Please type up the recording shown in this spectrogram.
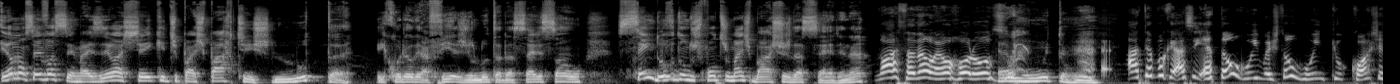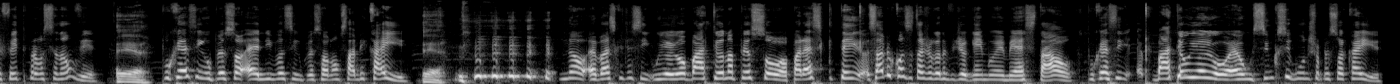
Eu não sei você, mas eu achei que, tipo, as partes luta e coreografias de luta da série são, sem dúvida, um dos pontos mais baixos da série, né? Nossa, não, é horroroso. É muito ruim. Até porque, assim, é tão ruim, mas tão ruim que o corte é feito pra você não ver. É, Porque, assim, o pessoal, é nível assim, o pessoal não sabe cair. é. Não, é basicamente assim, o ioiô bateu na pessoa. Parece que tem. Sabe quando você tá jogando videogame o MS e tal? Porque assim, bateu o ioiô, é uns 5 segundos pra pessoa cair.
